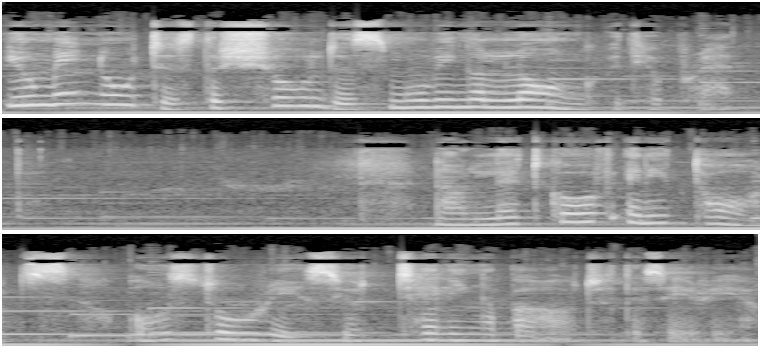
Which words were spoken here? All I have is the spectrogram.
You may notice the shoulders moving along with your breath. Now let go of any thoughts or stories you're telling about this area.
